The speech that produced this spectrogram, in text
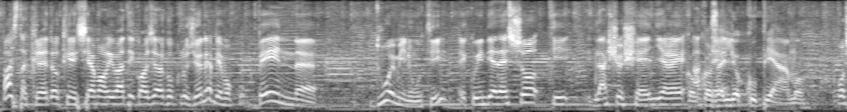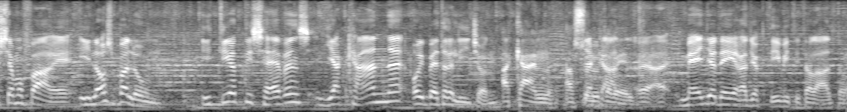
Basta, credo che siamo arrivati quasi alla conclusione. Abbiamo ben due minuti e quindi adesso ti lascio scegliere. Con a cosa te. gli occupiamo? Possiamo fare i Lost Balloon, i 37s, gli Akan o i Bad Religion? A Cannes, assolutamente. Akan, eh, meglio dei Radioactivity, tra l'altro.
